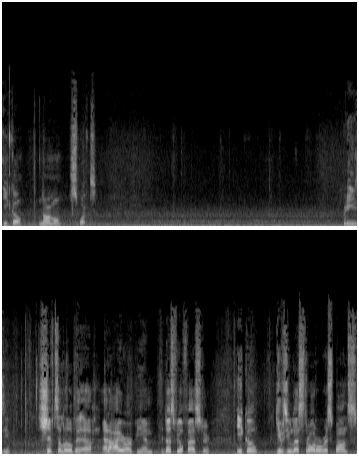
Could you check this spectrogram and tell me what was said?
Eco, normal, sports. Pretty easy. Shifts a little bit uh, at a higher RPM. It does feel faster. Eco gives you less throttle response,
